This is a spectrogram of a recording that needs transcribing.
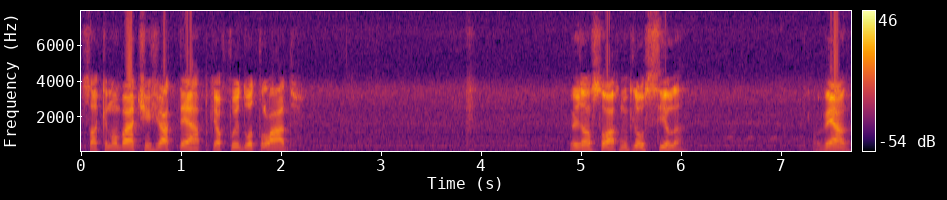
Só que não vai atingir a Terra, porque fui do outro lado. Vejam só como que oscila. Tá vendo?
